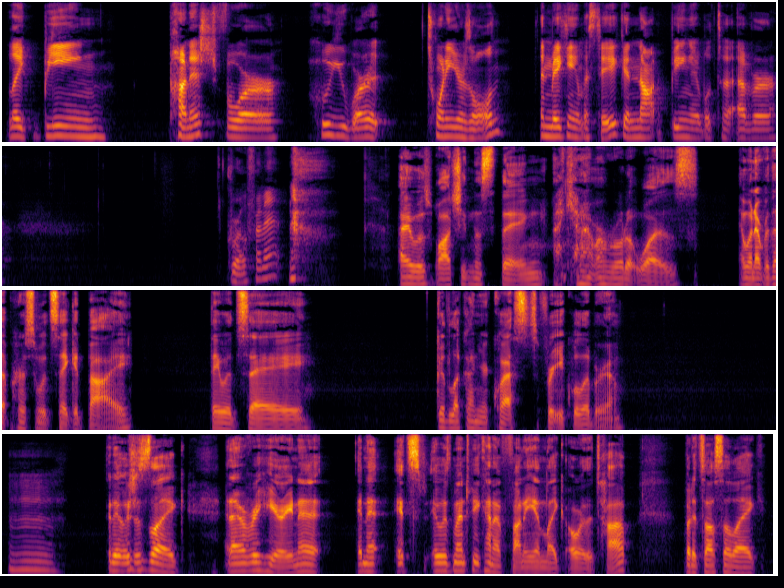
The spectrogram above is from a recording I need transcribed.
like being punished for who you were at 20 years old and making a mistake and not being able to ever grow from it? I was watching this thing. I cannot remember what it was. And whenever that person would say goodbye, they would say, Good luck on your quest for equilibrium. Mm. And it was just like, and I remember hearing it, and it, it's it was meant to be kind of funny and like over the top, but it's also like,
